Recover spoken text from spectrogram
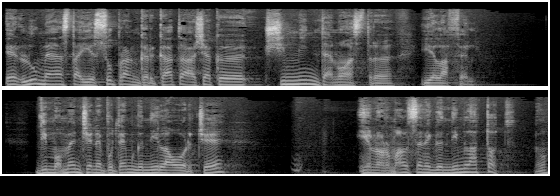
E, lumea asta e supraîncărcată, așa că și mintea noastră e la fel. Din moment ce ne putem gândi la orice, e normal să ne gândim la tot, nu?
